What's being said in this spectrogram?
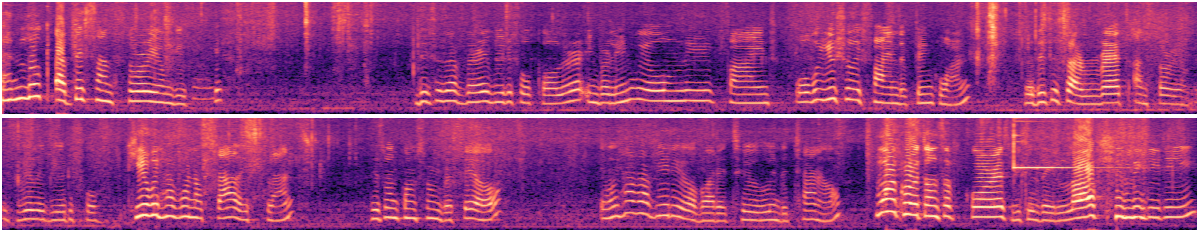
And look at this anthurium, you guys. This is a very beautiful color. In Berlin, we only find, well, we usually find the pink one, but this is a red anthurium. It's really beautiful. Here we have one of Sally's plants. This one comes from Brazil. And we have a video about it too in the channel. More crotons, of course, because they love humidity.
